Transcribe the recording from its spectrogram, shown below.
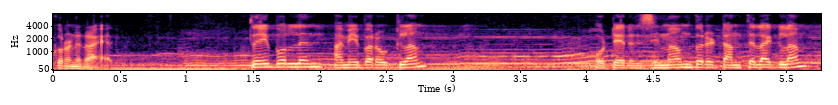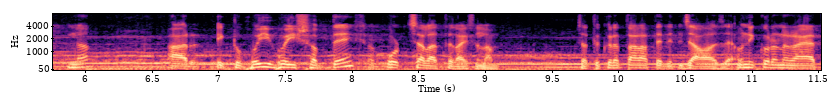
কোরআনের আয়াত। তো এই বললেন, আমি এবার উঠলাম। ওটের জিমাম ধরে টানতে লাগলাম, না? আর একটু হই হই শব্দে ওট চালাতে লাগলাম, যাতে করে তাড়াতাড়ি যাওয়া যায়। উনি কোরআনের আয়াত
